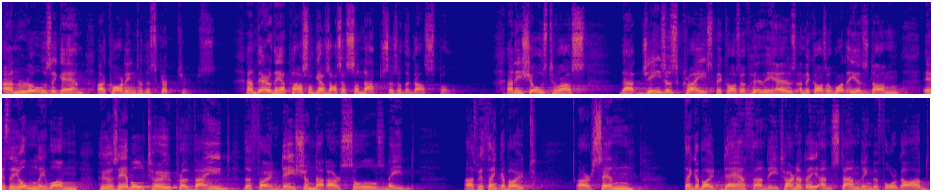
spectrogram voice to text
and rose again according to the scriptures. And there the apostle gives us a synopsis of the gospel. And he shows to us that Jesus Christ, because of who he is and because of what he has done, is the only one who is able to provide the foundation that our souls need. As we think about our sin, think about death and eternity and standing before God,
